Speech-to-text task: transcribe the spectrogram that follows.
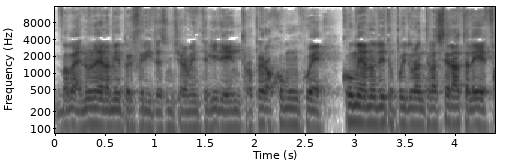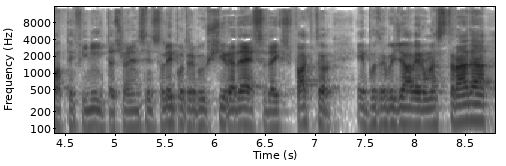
vabbè, non è la mia preferita sinceramente lì dentro, però comunque, come hanno detto poi durante la serata, lei è fatta e finita, cioè nel senso lei potrebbe uscire adesso da X Factor e potrebbe già avere una strada,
